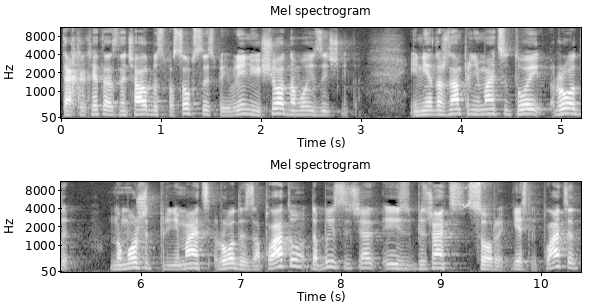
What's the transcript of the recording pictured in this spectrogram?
так как это означало бы способствовать появлению еще одного язычника. И не должна принимать у той роды, но может принимать роды за плату, дабы избежать ссоры. Если платят,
